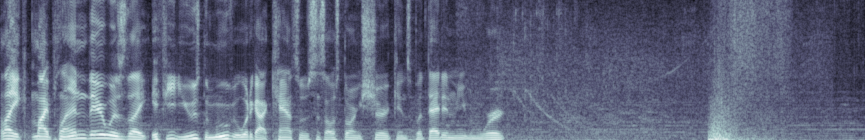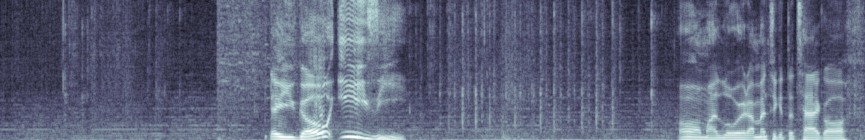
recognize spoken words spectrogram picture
Like, my plan there was like, if he'd used the move, it would have got canceled since I was throwing shurikens, but that didn't even work. There you go. Easy. Oh, my lord. I meant to get the tag off.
